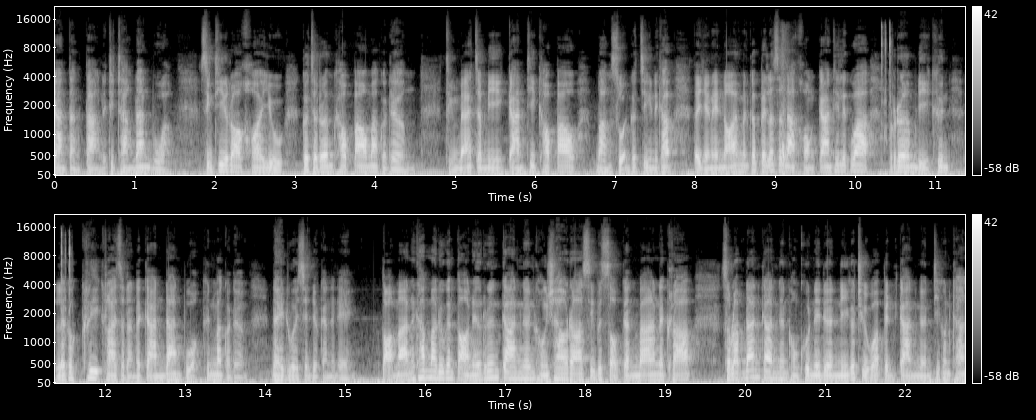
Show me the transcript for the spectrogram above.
การณ์ต่างๆ ในทิศทางด้านบวก สิ่งที่รอคอยอยู่ก็จะเริ่มเข้าเป้ามากกว่าเดิม ถึงแม้จะมีการที่เข้าเป้าบางส่วนก็จริงนะครับ แต่อย่างน้อยๆมันก็เป็นลักษณะของการที่เรียกว่าเริ่มดีขึ้น แล้วก็คลี่คลายสถานการณ์ด้านบวกขึ้นมากกว่าเดิม ได้ด้วยเช่นเดียวกันนั่นเอง ต่อมานะครับมาดูกันต่อในเรื่องการเงินของชาวราศีพฤษภกันบ้างนะครับสำหรับด้านการเงินของคุณในเดือนนี้ก็ถือว่าเป็นการเงินที่ค่อนข้าง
